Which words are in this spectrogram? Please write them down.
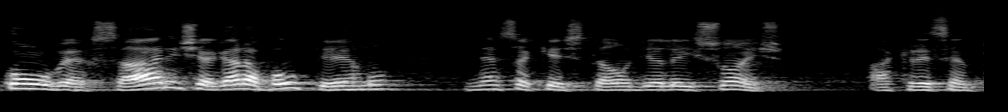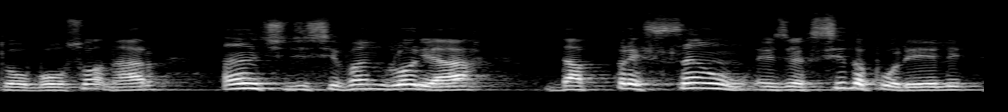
conversar e chegar a bom termo nessa questão de eleições, acrescentou Bolsonaro, antes de se vangloriar da pressão exercida por ele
